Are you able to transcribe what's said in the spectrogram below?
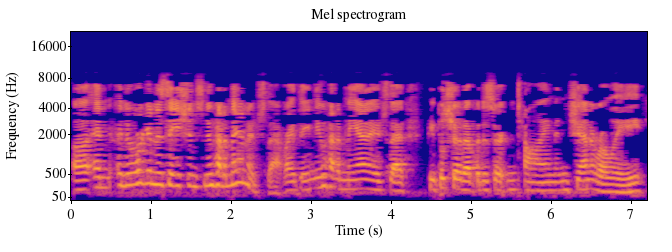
uh, and, and organizations knew how to manage that, right? They knew how to manage that people showed up at a certain time and generally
